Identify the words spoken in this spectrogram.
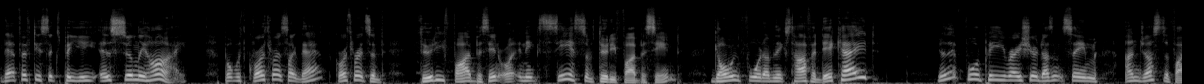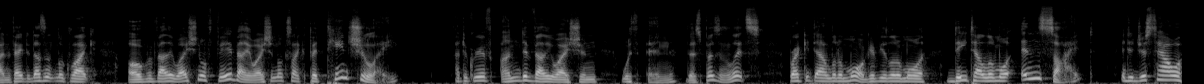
that 56 PE is certainly high, but with growth rates like that, growth rates of 35% or in excess of 35% going forward over the next half a decade, you know, that forward PE ratio doesn't seem unjustified. In fact, it doesn't look like overvaluation or fair valuation. It looks like potentially a degree of undervaluation within this business. Let's break it down a little more, give you a little more detail, a little more insight into just how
